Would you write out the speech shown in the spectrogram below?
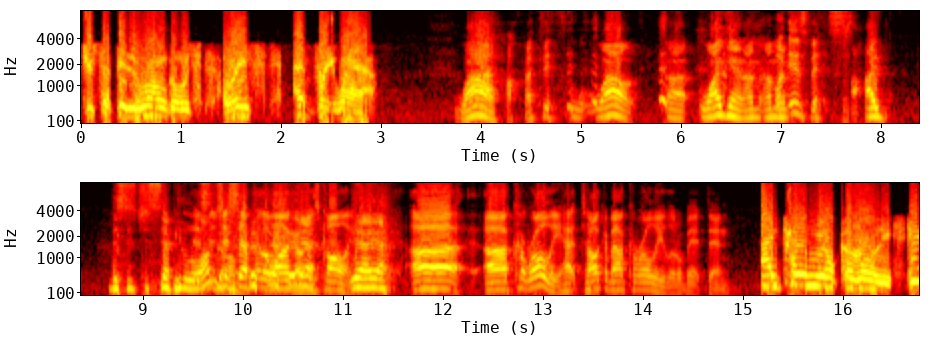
Giuseppe Luongo's race everywhere. Wow, wow. Uh, why again? I'm. I'm What a- is this? I. This is Giuseppe Luongo. This is Giuseppe Luongo yeah. who's calling. Yeah, yeah. Uh, uh, Cairoli. Ha- talk about Cairoli a little bit then. Antonio Cairoli. He's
